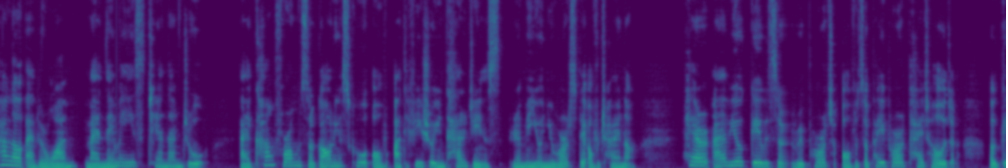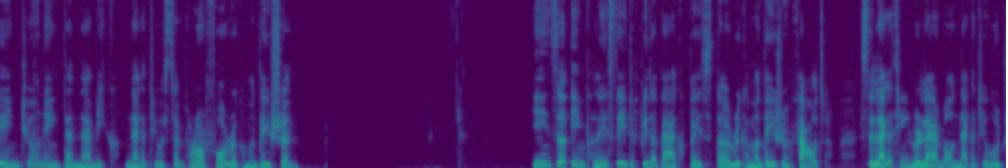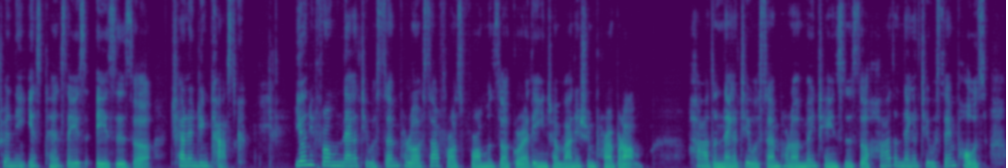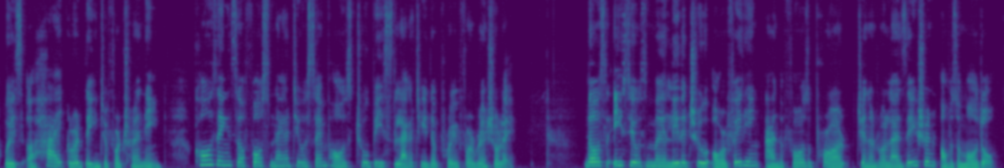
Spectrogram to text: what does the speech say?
Hello everyone, my name is Qiannan Zhu. I come from the Gaoling School of Artificial Intelligence, Renmin University of China. Here I will give the report of the paper titled A Gain Tuning Dynamic Negative Sampler for Recommendation. In the implicit feedback-based recommendation field, selecting reliable negative training instances is the challenging task. Uniform negative sampler suffers from the gradient vanishing problem. Hard negative sampler maintains the hard negative samples with a high gradient for training, causing the false negative samples to be selected preferentially. Those issues may lead to overfitting and further poor generalization of the model.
